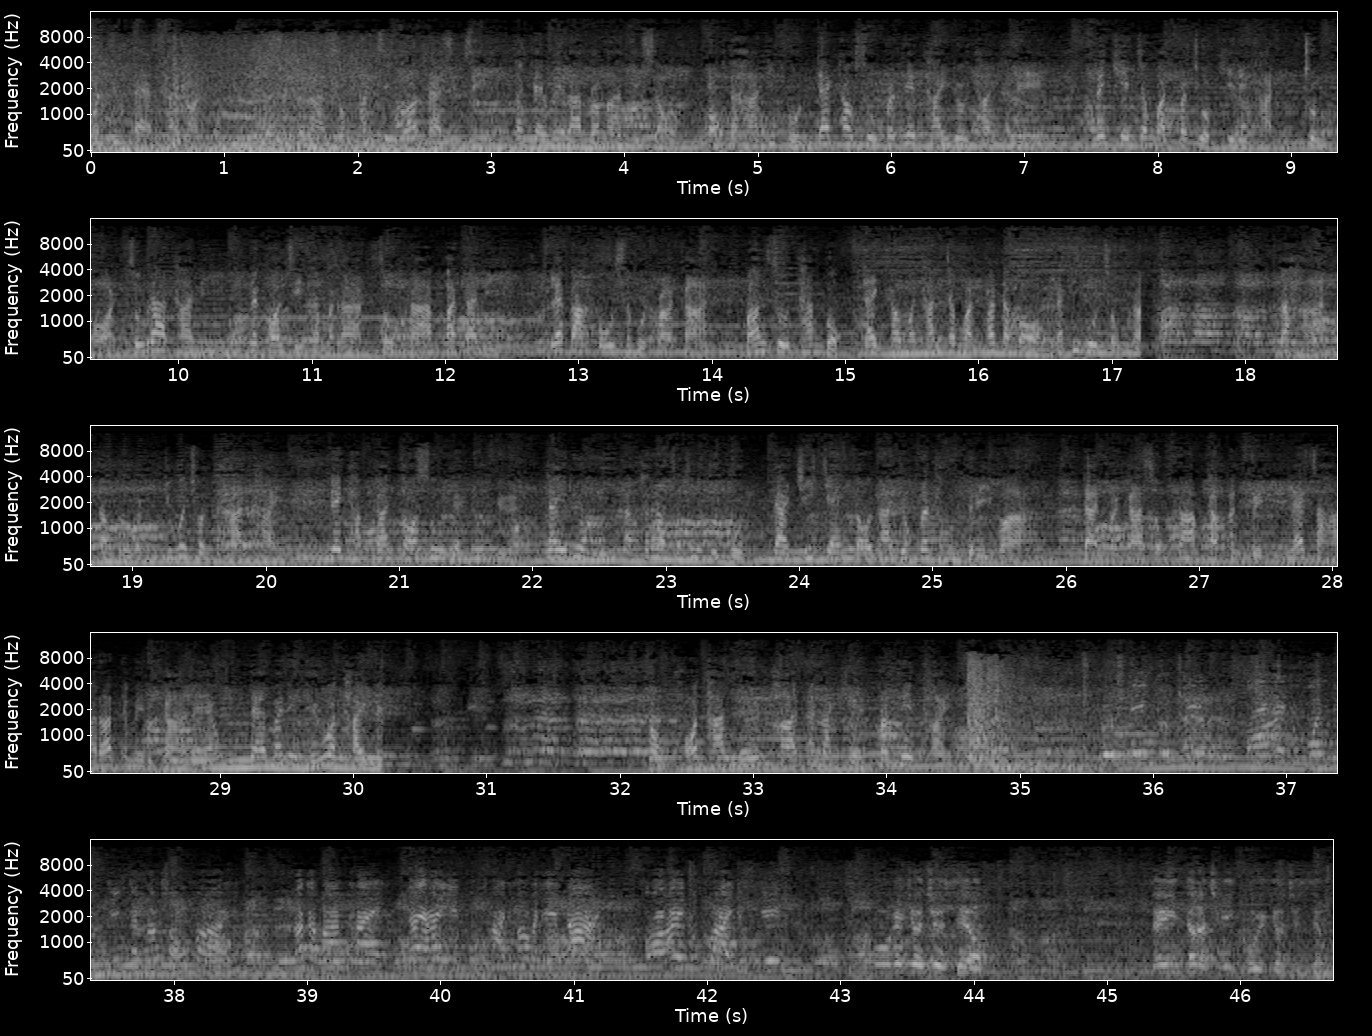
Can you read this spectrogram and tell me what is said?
วันที่8ธันว ราช2484 ตั้งแต่เวลาประมาณตีสองกองทหารญี่ปุ่นได้เข้าสู่ประเทศไทยโดยทางทะเล ในเขตจังหวัดประจวบคีรีขันธ์ ชุมพร สุราษฎร์ธานี นครศรีธรรมราช สงขลา ปัตตานี และบางปูสมุทรปราการ บางส่วนทางบกได้เข้ามาทางจังหวัดพัทบองและพิบูลสงครามทหาร ตำรวจ ยุวชนทหารไทย ได้ทำการต่อสู้อย่างดุเดือด ในเรื่องนี้อัครราชทูตญี่ปุ่น ได้ชี้แจงต่อนายกรัฐมนตรีว่า ได้ประกาศสงครามกับอังกฤษและสหรัฐอเมริกาแล้ว แต่ไม่ได้ถือว่าไทยเป็น ต้องขอทางเดินผ่านอาณาเขตประเทศไทย หยุดยิงหยุดยิงขอให้ทุกคนหยุดยิงกันทั้งสองฝ่าย รัฐบาลไทยได้ให้อิทปุ่ผ่านเข้าประเทศได้ ขอให้ทุกฝ่ายหยุดยิงโอเคจุดจริ개를 켜주세 요. 내린 떨어지기 고개 켜주세 요.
